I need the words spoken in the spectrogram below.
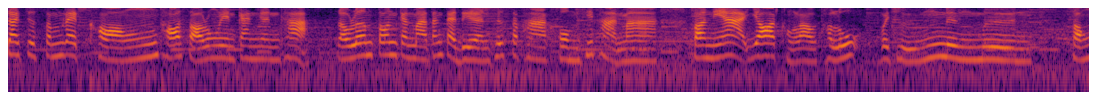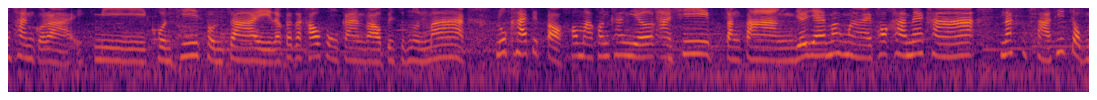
จากจุดสำเร็จของทอสอโรงเรียนการเงินค่ะ เราเริ่มต้นกันมาตั้งแต่เดือนพฤษภาคมที่ผ่านมา ตอนนี้ยอดของเราทะลุไปถึง 12,000 กว่าราย มีคนที่สนใจแล้วก็จะเข้าโครงการเราเป็นจำนวนมาก ลูกค้าติดต่อเข้ามาค่อนข้างเยอะอาชีพต่างๆ เยอะแยะมากมายพ่อค้าแม่ค้า นักศึกษาที่จบใ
